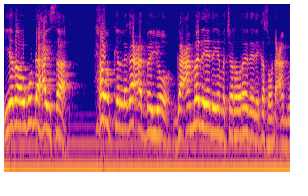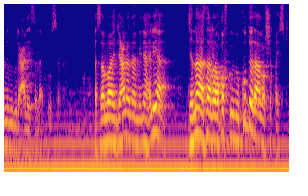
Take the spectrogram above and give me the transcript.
iyadaa ugu dhaxaysa xawdka laga cabayo gacamadeeda iyo majarhoredeeda ka soo dhacaan buu nabigu yuri alayh isalaatu wasalaam. Asal allah an jacalana min ahliha jannadaasa la inuu ku dadaalo shaqaysto.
